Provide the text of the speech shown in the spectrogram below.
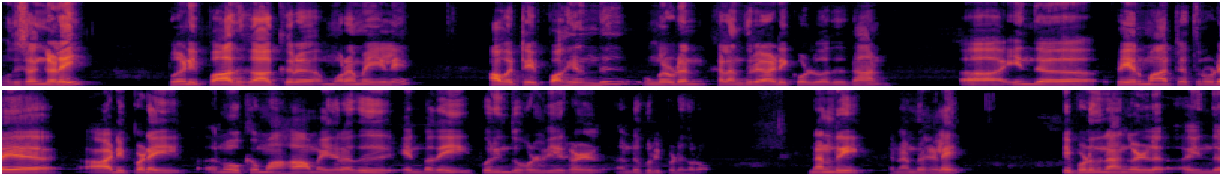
முதுசங்களை பேணி பாதுகாக்கிற முறைமையிலே அவற்றை பகிர்ந்து உங்களுடன் கலந்துரையாடி கொள்வது தான் இந்த பெயர் மாற்றத்தினுடைய அடிப்படை நோக்கமாக அமைகிறது என்பதை புரிந்து கொள்வீர்கள் என்று குறிப்பிடுகிறோம். நன்றி நண்பர்களே. இப்பொழுது நாங்கள் இந்த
